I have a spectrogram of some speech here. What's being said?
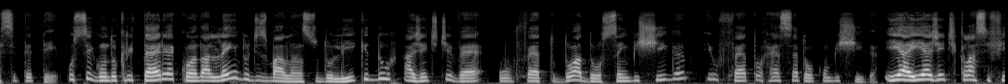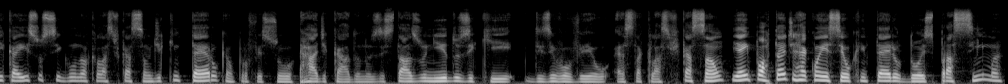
STT. O segundo critério é quando, além do desbalanço do líquido, a gente tiver o feto doador sem bexiga e o feto receptor com bexiga. E aí a gente classifica isso segundo a classificação de Quintero, que é um professor radicado nos Estados Unidos e que desenvolveu esta classificação. E é importante reconhecer o critério 2 para cima,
